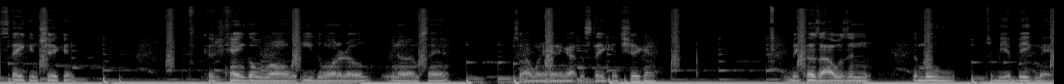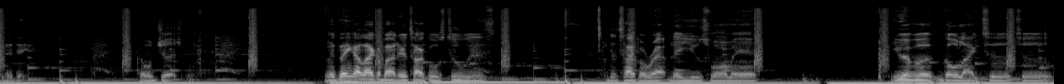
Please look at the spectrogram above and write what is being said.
steak and chicken. Cause you can't go wrong with either one of those. You know what I'm saying? So I went ahead and got the steak and chicken because I was in the mood to be a big man today. Don't judge me. The thing I like about their tacos too is the type of wrap they use for them, man. You ever go like to, to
